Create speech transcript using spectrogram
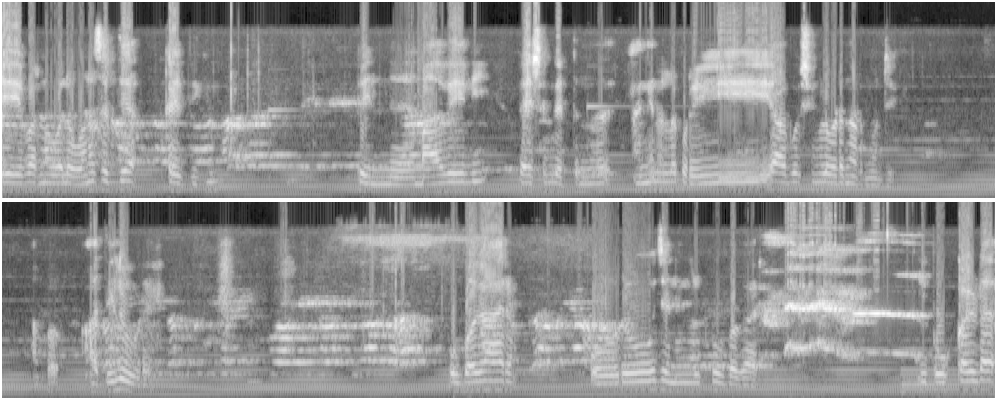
ഈ പറഞ്ഞ പോലെ ഓണസദ്യ കഴിപ്പിക്കും. പിന്നെ മാവേലി വേഷം കെട്ടുന്നത് അങ്ങനെയുള്ള കുറേ ആഘോഷങ്ങൾ ഇവിടെ നടന്നുകൊണ്ടിരിക്കും. അപ്പൊ അതിലൂടെ ഉപകാരം ഓരോ ജനങ്ങൾക്കും ഉപകാരം. ഈ പൂക്കളുടെ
